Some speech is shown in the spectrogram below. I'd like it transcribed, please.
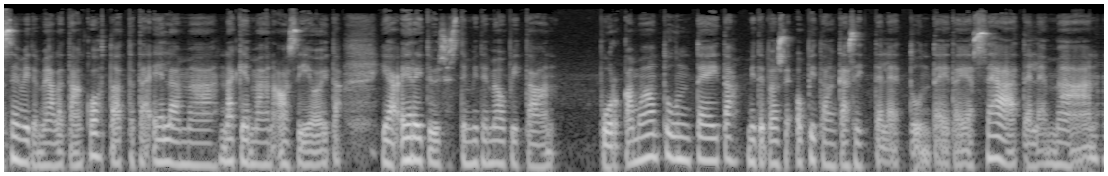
se, miten me aletaan kohtaa tätä elämää, näkemään asioita ja erityisesti miten me opitaan purkamaan tunteita, miten me opitaan käsittelemään tunteita ja säätelemään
